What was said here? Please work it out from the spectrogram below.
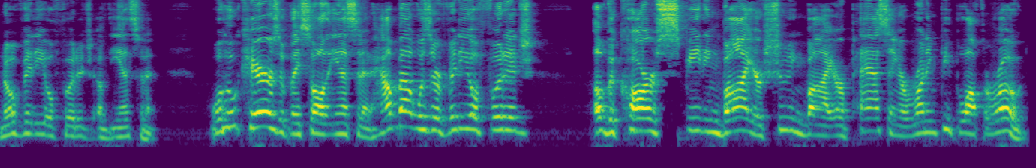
No video footage of the incident. Well, who cares if they saw the incident? How about was there video footage of the cars speeding by or shooting by or passing or running people off the road?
